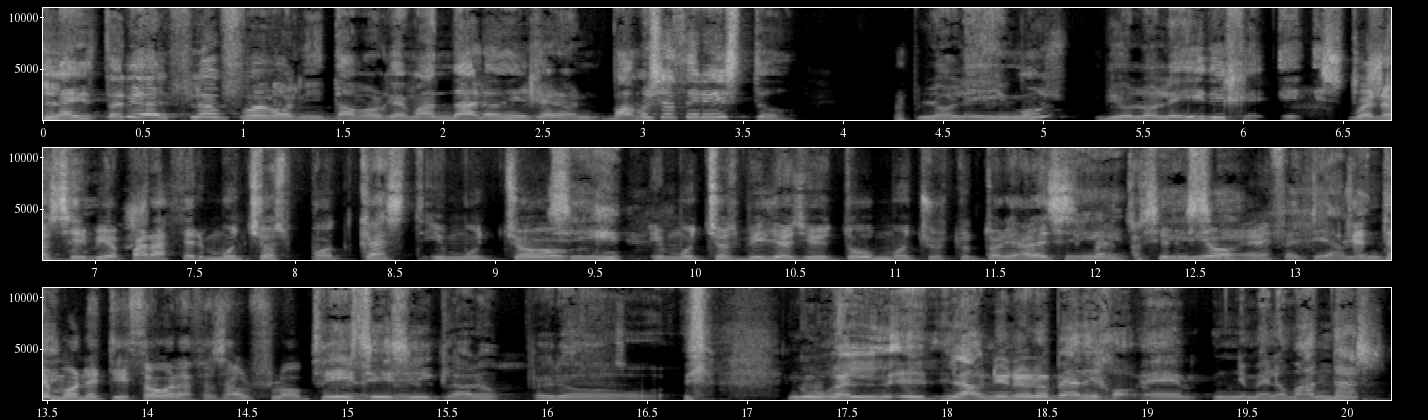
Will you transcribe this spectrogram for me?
la historia del flop fue bonita porque mandaron y dijeron, vamos a hacer esto. Lo leímos, yo lo leí y dije, "Eh, esto Bueno, sirvió para hacer muchos podcasts y, mucho, Sí. y muchos vídeos de YouTube, muchos tutoriales. y Sí, para esto sí, sirvió, sí, ¿eh? efectivamente. Gente monetizó gracias al flop. Sí, sí, Este, sí, claro. Pero Google, eh, la Unión Europea dijo, eh, ¿me lo mandas?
